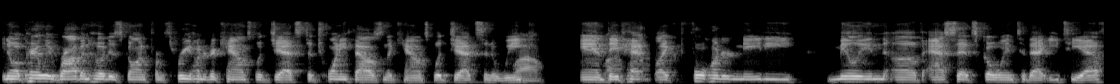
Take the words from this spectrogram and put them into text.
You know, apparently Robinhood has gone from 300 accounts with Jets to 20,000 accounts with Jets in a week. Wow. And wow. they've had like 480 million of assets go into that ETF.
